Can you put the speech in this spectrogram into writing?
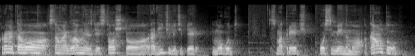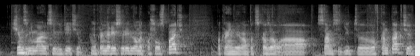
Кроме того, самое главное здесь то, что родители теперь могут смотреть по семейному аккаунту, чем занимаются их дети. Например, если ребенок пошел спать, по крайней мере, вам так сказал, а сам сидит во ВКонтакте,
